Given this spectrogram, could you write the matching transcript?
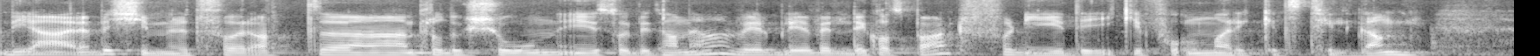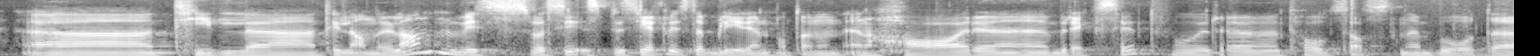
De er bekymret for at uh, produksjon i Storbritannia vil bli veldig kostbart fordi de ikke får markedstilgang til, eh, til, andre land. Hvis, spesielt hvis det blir en, en, en hard eh, brexit, hvor tollsatsene både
